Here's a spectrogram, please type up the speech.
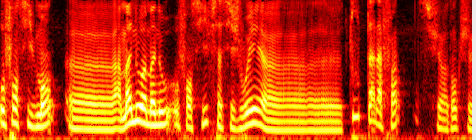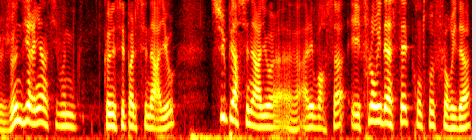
offensivement, un mano à mano offensif, ça s'est joué tout à la fin. Donc je, ne dis rien si vous ne connaissez pas le scénario. Super scénario, euh, allez voir ça. Et Florida State contre Florida.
